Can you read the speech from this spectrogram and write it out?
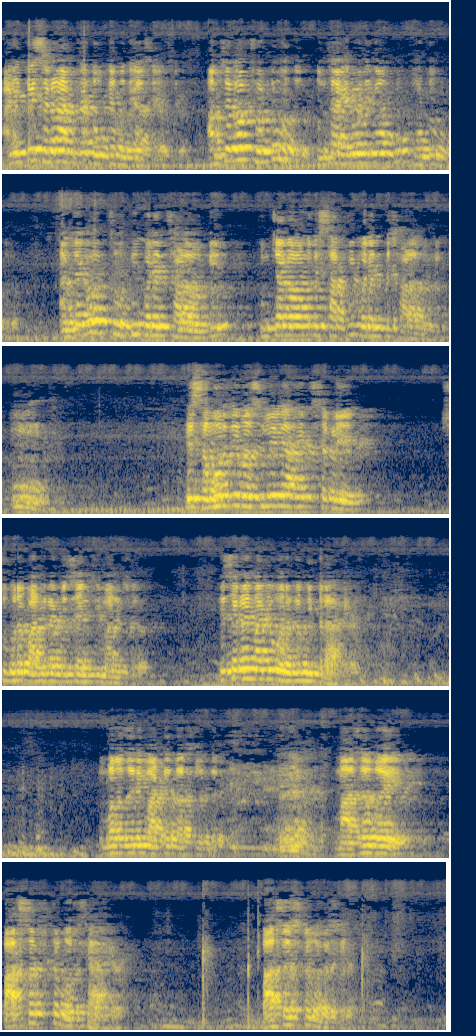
आणि ते सगळं आमच्या डोक्यामध्ये असायचं. आमचं गाव छोटं होतं. तुमचं आयुर्वेदिक गाव खूप मोठं होतं. आमच्या गावात चौथी पर्यंत शाळा होती. तुमच्या गावामध्ये सातवी पर्यंत शाळा होती. हे समोर जे बसलेले आहेत सगळे शुभ्र पांढऱ्या मिशांची माणसं ते सगळे माझे वर्गमित्र आहेत. तुम्हाला जरी वाटत असलं तरी. माझं वय पासष्ट वर्ष आहे. बासष्ट वर्ष.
